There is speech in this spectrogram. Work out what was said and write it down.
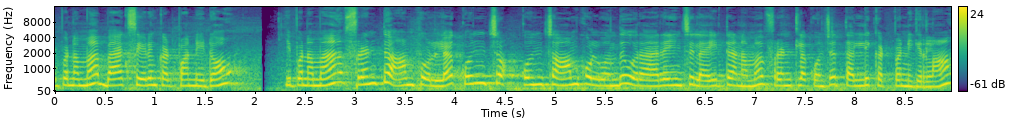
இப்போ நம்ம பேக் சைடும் கட் பண்ணிட்டோம். இப்போ நம்ம ஃப்ரண்ட்டு ஆம்கோலில் கொஞ்சம் கொஞ்சம் ஆம்கோல் வந்து ஒரு அரை இன்ச்சு லைட்டாக நம்ம ஃப்ரண்ட்டில் கொஞ்சம் தள்ளி கட் பண்ணிக்கிறலாம்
